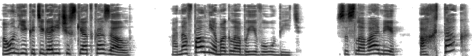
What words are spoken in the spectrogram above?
а он ей категорически отказал, она вполне могла бы его убить со словами «Ах так?».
